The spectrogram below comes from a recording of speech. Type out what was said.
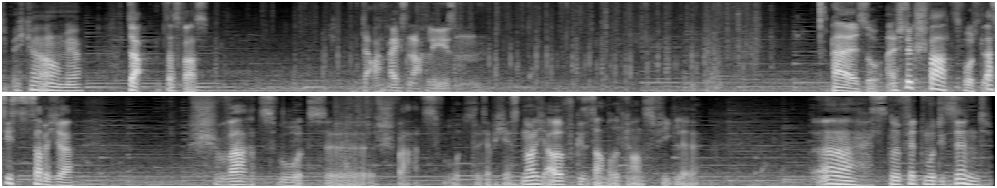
Ich habe echt keine Ahnung mehr. Da, das war's. Da kann ich's nachlesen. Also, ein Stück Schwarzwurzel. Lass das habe ich ja. Schwarzwurzel, Schwarzwurzel. Die habe ich erst neulich aufgesammelt, ganz viele. Ah, jetzt nur finden, wo die sind.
